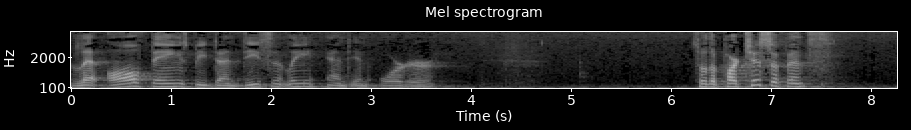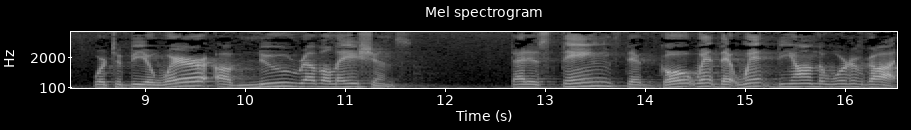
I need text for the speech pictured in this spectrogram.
Let all things be done decently and in order. So the participants were to be aware of new revelations. That is, things that, go, went, that went beyond the Word of God.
